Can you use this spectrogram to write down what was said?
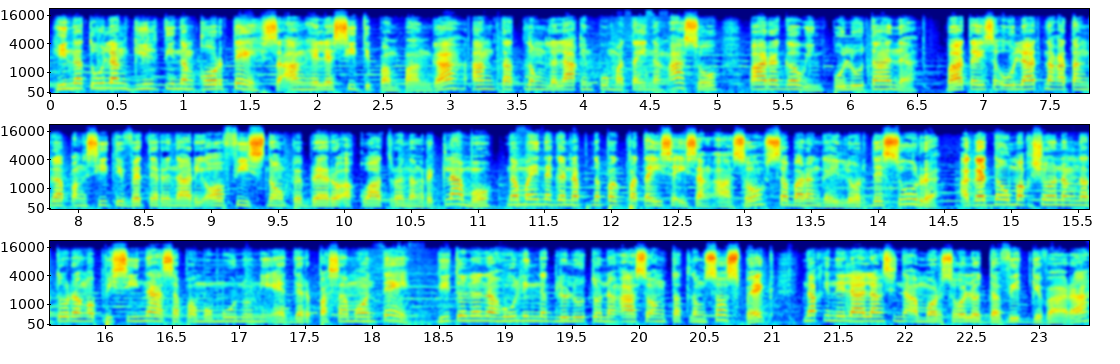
Hinatulang guilty ng korte sa Angeles City, Pampanga ang tatlong lalaking pumatay ng aso para gawing pulutan. Batay sa ulat, nakatanggap ang City Veterinary Office noong Pebrero 4 ng reklamo na may naganap na pagpatay sa isang aso sa Barangay Lourdes Sur. Agad na umaksyon ang naturang opisina sa pamumuno ni Eder Pasamonte. Dito na nahuling nagluluto ng aso ang tatlong sospek na kinilalang sina Amorsolo David Guevara,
